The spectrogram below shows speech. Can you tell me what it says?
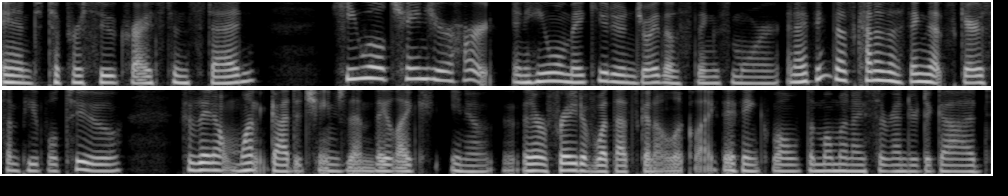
and to pursue Christ instead, he will change your heart and he will make you to enjoy those things more. And I think that's kind of the thing that scares some people too, because they don't want God to change them. They like, you know, they're afraid of what that's going to look like. They think, well, the moment I surrender to God,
